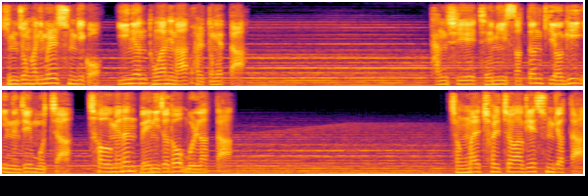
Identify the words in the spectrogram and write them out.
김종환임을 숨기고 2년 동안이나 활동했다. 당시에 재미있었던 기억이 있는지 묻자 처음에는 매니저도 몰랐다. 정말 철저하게 숨겼다.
